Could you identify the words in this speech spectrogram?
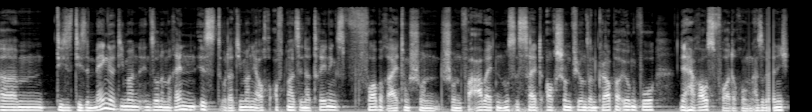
ähm, diese, diese Menge, die man in so einem Rennen isst oder die man ja auch oftmals in der Trainingsvorbereitung schon, schon verarbeiten muss, ist halt auch schon für unseren Körper irgendwo eine Herausforderung. Also wenn ich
